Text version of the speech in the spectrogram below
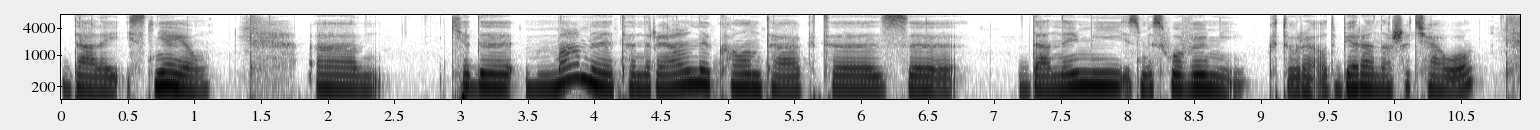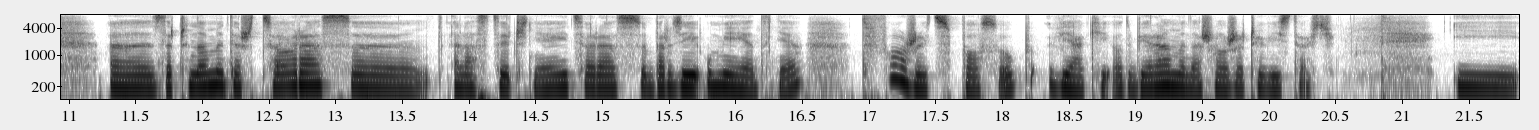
dalej istnieją. Kiedy mamy ten realny kontakt e, z danymi zmysłowymi, które odbiera nasze ciało, e, zaczynamy też coraz e, elastyczniej, coraz bardziej umiejętnie tworzyć sposób, w jaki odbieramy naszą rzeczywistość. I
